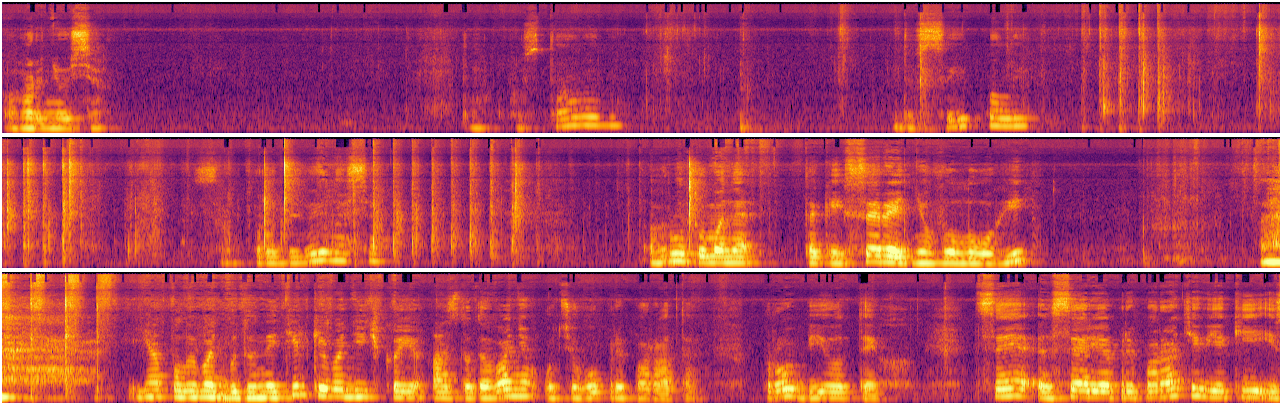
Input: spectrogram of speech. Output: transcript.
гарнюся. Так, поставили, досипали. Все, продивилася. Грунт у мене такий середньо вологий. Я поливати буду не тільки водичкою, а з додаванням оцього препарата пробіотех. Це е, серія препаратів, які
